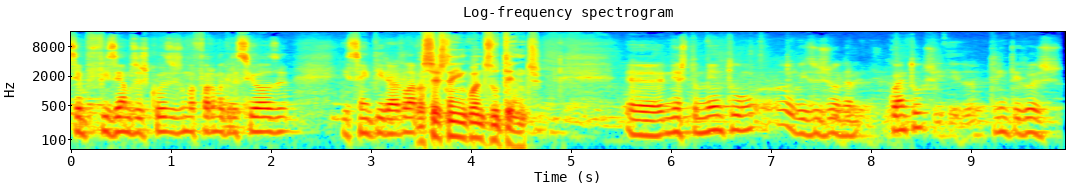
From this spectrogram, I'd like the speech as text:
Sempre fizemos as coisas de uma forma graciosa e sem tirar lá. Vocês têm quantos utentes? Uh, neste momento, Luís ajuda quantos? 32. 32.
